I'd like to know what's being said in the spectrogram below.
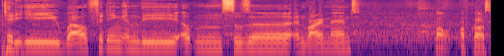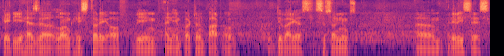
KDE well fitting in the OpenSUSE environment? well, of course, KDE has a long history of being an important part of the various SUSE Linux um, releases.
